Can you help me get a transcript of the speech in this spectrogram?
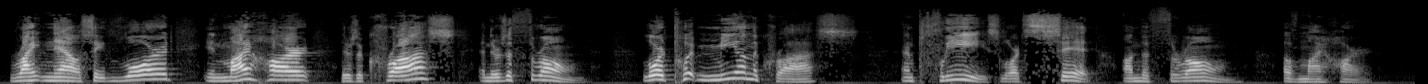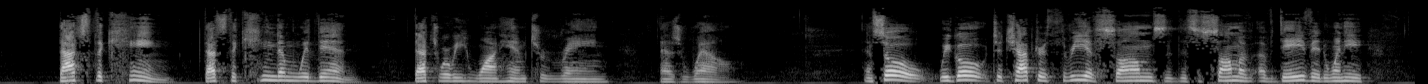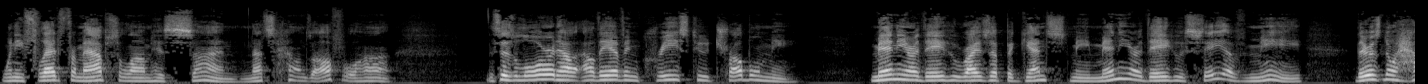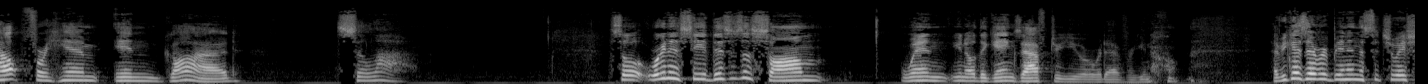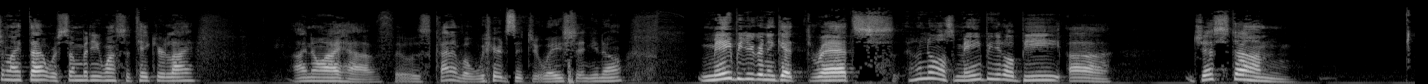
Right now. Say, Lord, in my heart, there's a cross and there's a throne. Lord, put me on the cross, and please, Lord, sit on the throne of my heart. That's the king. That's the kingdom within. That's where we want him to reign as well. And so we go to chapter 3 of Psalms. This is Psalm of, of David when he, when he fled from Absalom, his son. And that sounds awful, huh? It says, Lord, how, how they have increased who trouble me. Many are they who rise up against me. Many are they who say of me, There is no help for him in God. Selah. So we're going to see this is a psalm when, you know, the gang's after you or whatever, you know. Have you guys ever been in a situation like that where somebody wants to take your life? I know I have. It was kind of a weird situation, you know. Maybe you're going to get threats. Who knows? Maybe it'll be uh, just, um,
